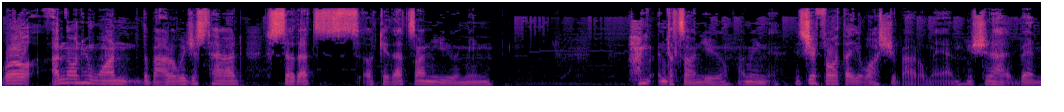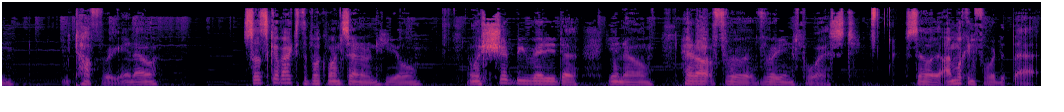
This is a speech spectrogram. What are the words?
Well, I'm the one who won the battle we just had, so that's okay. That's on you. I mean, that's on you. I mean, it's your fault that you lost your battle, man. You should have been tougher, you know. So let's go back to the Pokemon Center and heal. And we should be ready to, you know, head out for Viridian Forest. So I'm looking forward to that.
